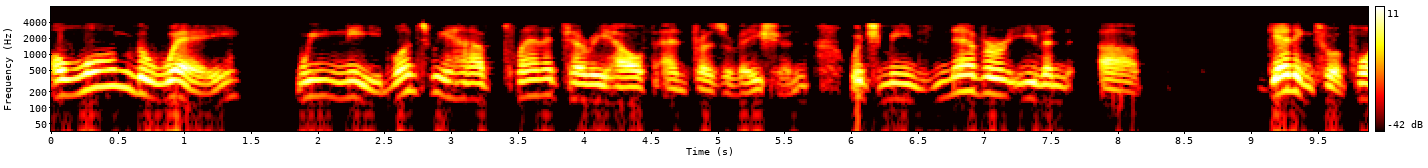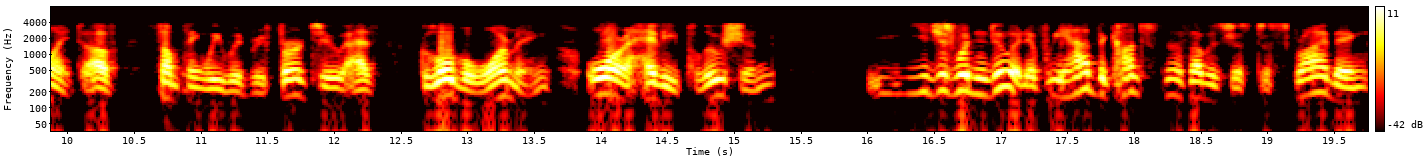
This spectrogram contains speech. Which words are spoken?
Along the way, we need, once we have planetary health and preservation, which means never even uh, getting to a point of something we would refer to as global warming or heavy pollution, you just wouldn't do it. If we had the consciousness I was just describing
